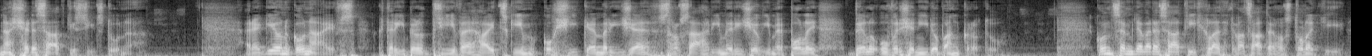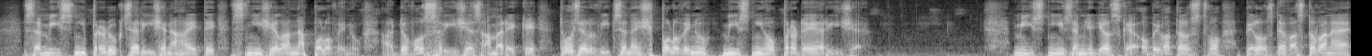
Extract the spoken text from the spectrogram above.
na 60 tisíc tun. Region Gonaives, který byl dříve hajckým košíkem rýže s rozsáhlými rýžovými poli, byl uvržený do bankrotu. Koncem 90. let 20. století se místní produkce rýže na Haiti snížila na polovinu a dovoz rýže z Ameriky tvořil více než polovinu místního prodeje rýže. Místní zemědělské obyvatelstvo bylo zdevastované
